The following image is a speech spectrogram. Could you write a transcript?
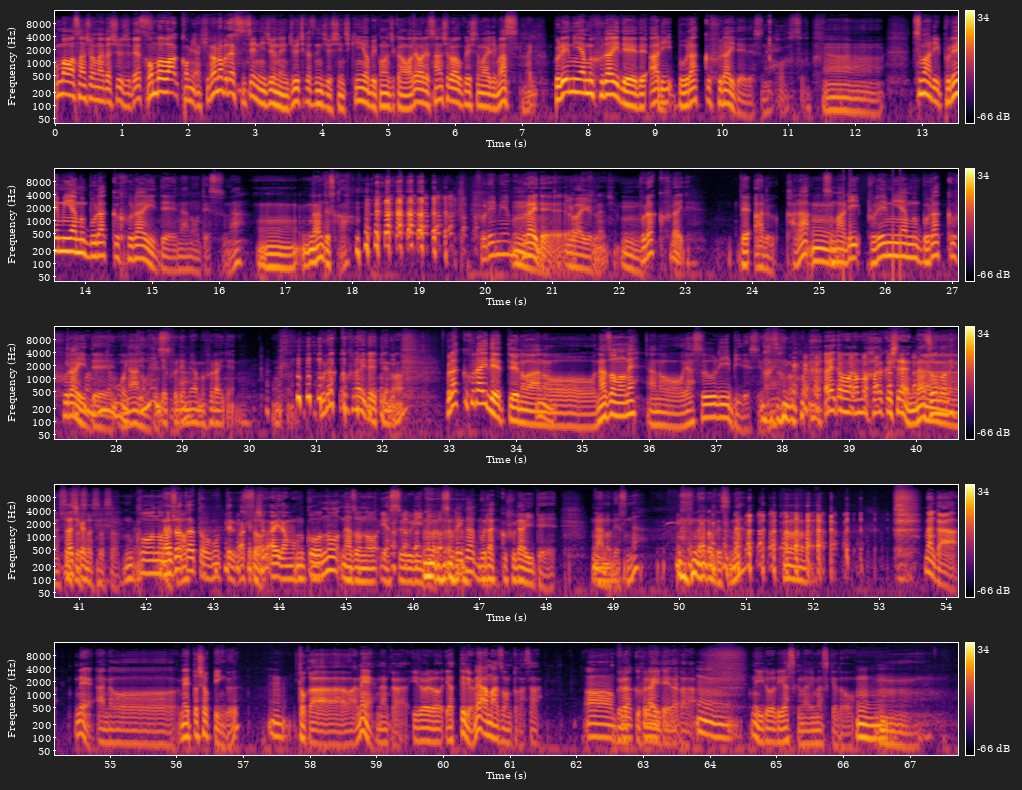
こんばんは、三四郎の相田周二です。こんばんは、小宮浩信です。2020年11月27日金曜日、この時間我々三四郎をお送りしてまいります。はいプレミアムフライデーであり、ブラックフライデーですね。あそううんつまり、プレミアムブラックフライデーなのですな。うーん、何ですか？プレミアムフライデー、うんいわゆるうんブラックフライデー。であるから、つまり、プレミアムブラックフライデーなのですな。プレミアムフライデーも。ブラックフライデーっていうのは？ブラックフライデーっていうのは、あのー謎のね、あのー安売り日ですよね。その、相田もあんま把握してない 謎のねうん。そうそう確かに。そうそう。向こうの謎だと思ってるわけでしょ？相田も。向こうの謎の安売り日。それがブラックフライデーなのですな。なのですな。うん。なんか、ね、あのーネットショッピングうん。とかはね、なんかいろいろやってるよね。アマゾンとかさ。ああ、ブラックフライデーだから。うん。ね、いろいろ安くなりますけど。うん。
